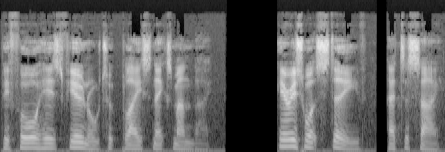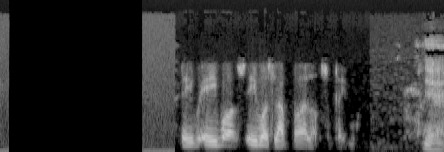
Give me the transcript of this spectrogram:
before his funeral took place next Monday. Here is what Steve had to say. He, he was he was loved by lots of people. Yeah,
